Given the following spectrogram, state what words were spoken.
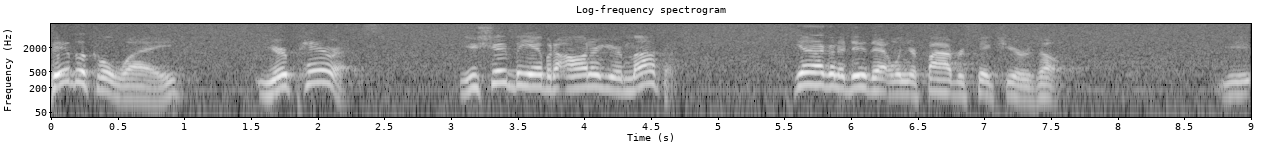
biblical way your parents. You should be able to honor your mother. You're not going to do that when you're five or six years old. You,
